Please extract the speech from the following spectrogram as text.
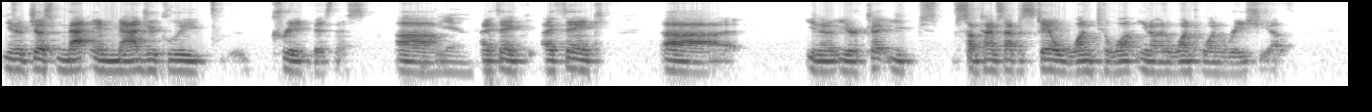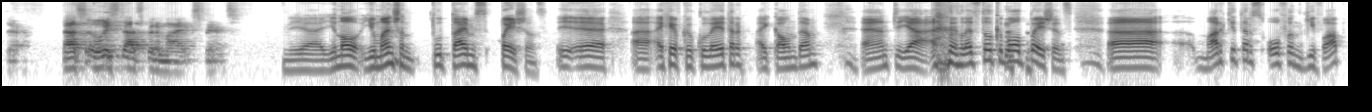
you know just ma- and magically create business. Um, yeah. I think I think uh, you know you're you sometimes have to scale one to one, you know, at a one to one ratio. There, that's at least that's been in my experience. Yeah, you know, you mentioned two times patience. Uh, uh, I have calculator, I count them, and yeah, let's talk about patience. Uh, marketers often give up,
